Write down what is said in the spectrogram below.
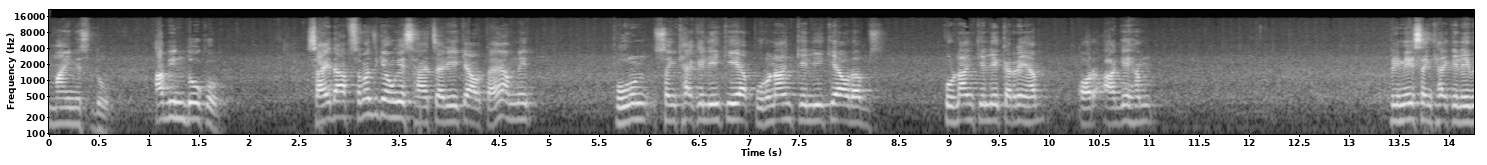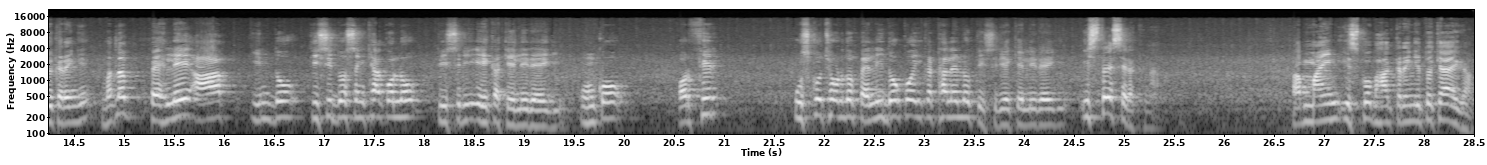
माइनस दो। अब इन दो को शायद आप समझ गए होंगे साहचार्य क्या होता है। हमने पूर्ण संख्या के लिए किया, पूर्णांक के लिए किया और अब पूर्णांक के लिए कर रहे हैं अब और आगे हम प्रीमेय संख्या के लिए भी करेंगे। मतलब पहले आप इन दो, किसी दो संख्या को लो, तीसरी एक अकेली रहेगी। उनको और फिर उसको छोड़ दो, पहली दो को इकट्ठा ले लो, तीसरी अकेली रहेगी। इस तरह से रखना। अब माइन इसको भाग करेंगे तो क्या आएगा?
